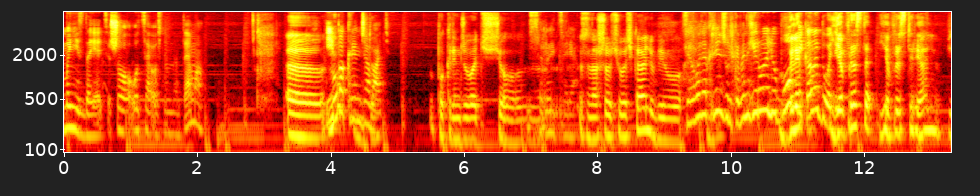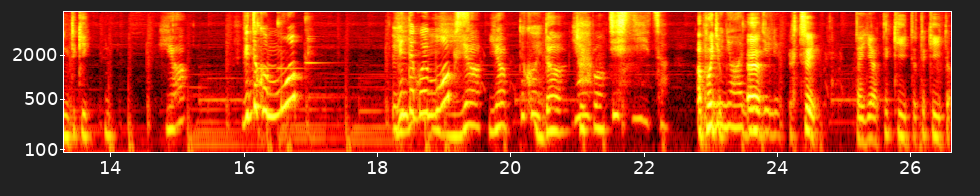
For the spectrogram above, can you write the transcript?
Мені здається, що оце основна тема. Е, І ну, покрінжувати. Покрінжувати що? з З, рицаря. з нашого чувачка любимого. Це Оля Крінжулька, він герой любовник, але додік. Я просто, я просто реально, він такий. Я? Він такий моп. Він такий мопс. Я, я, Такий, да, я типа. тісніця. А потім, Меня е, обидели. цей, та я такий-то, такий-то.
